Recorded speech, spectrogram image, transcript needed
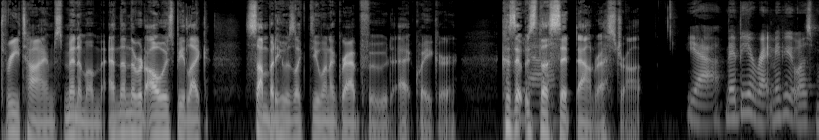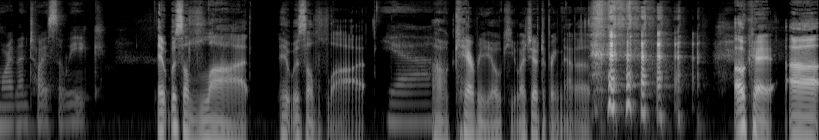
three times minimum. And then there would always be like somebody who was like, "Do you want to grab food at Quaker?" Because it was the sit down restaurant. Yeah, maybe you're right. Maybe it was more than twice a week. It was a lot. It was a lot. Yeah. Oh, karaoke. Why'd you have to bring that up? Okay. Uh,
